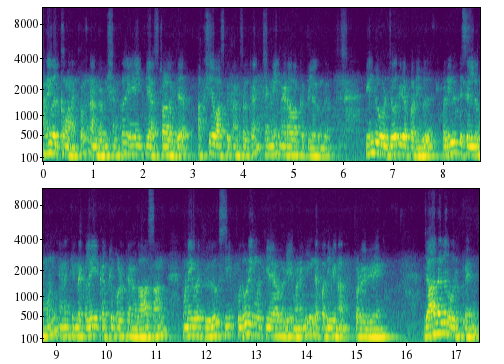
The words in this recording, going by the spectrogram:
அனைவருக்கும் வணக்கம். நான் Ravishankar AIP astrologer Akshaya Vastu consultant Chennai மேடவாக்கத்திலிருந்து. இன்று ஒரு ஜோதிட பதிவு. பதிவிற்கு செல்லும் முன் எனக்கு இந்த கலையை கற்றுக் கொடுத்த எனது ஆசான் முனைவர் திரு சி. புதுடைமூர்த்தி அவர்களை வணங்கி இந்த பதிவை நான் தொடர்கிறேன். ஜாதகர் ஒரு பெண்.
